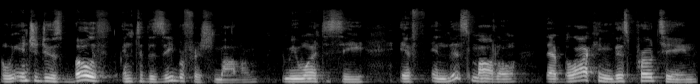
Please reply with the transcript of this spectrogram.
and we introduced both into the zebrafish model. And we wanted to see if in this model that blocking this protein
